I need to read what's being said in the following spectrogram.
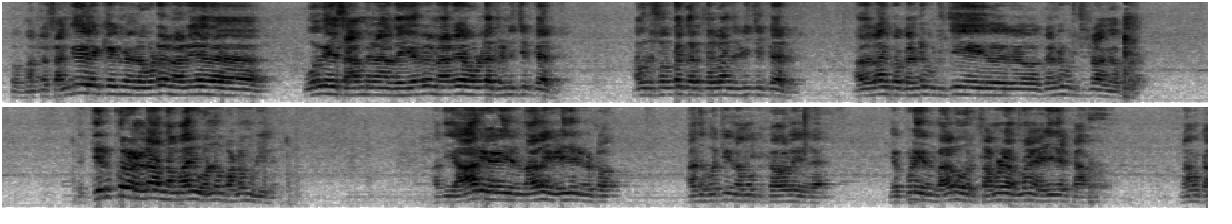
இப்போ மற்ற சங்க இலக்கியங்களில் கூட நிறைய ஓவிய சாமிநாதையர் நிறைய உள்ள திணிச்சிருக்காரு. அவர் சொந்த கருத்தெல்லாம் திணிச்சிருக்காரு. அதெல்லாம் இப்போ கண்டுபிடிச்சி கண்டுபிடிச்சிட்டாங்க அப்போ திருக்குறளில் அந்த மாதிரி ஒன்றும் பண்ண முடியல. அது யார் எழுதியிருந்தாலும் எழுதியிருக்கட்டும். அதை பற்றி நமக்கு கவலை இல்லை. எப்படி இருந்தாலும் ஒரு தமிழன் தான் எழுதியிருக்காங்க நமக்கு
